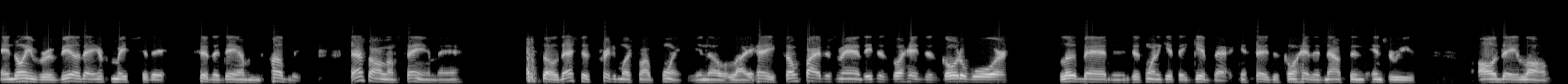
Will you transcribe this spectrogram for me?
and don't even reveal that information to the to the damn public. That's all I'm saying, man. So that's just pretty much my point. You know, like, hey, some fighters, man, they just go ahead and just go to war, look bad, and just want to get their get back instead of just go ahead and announcing injuries all day long,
